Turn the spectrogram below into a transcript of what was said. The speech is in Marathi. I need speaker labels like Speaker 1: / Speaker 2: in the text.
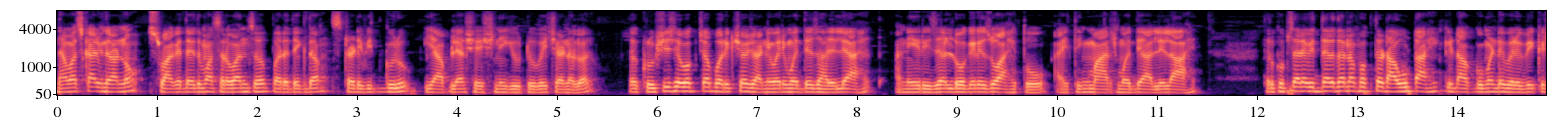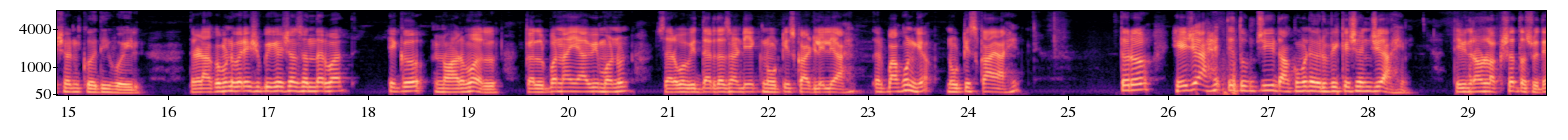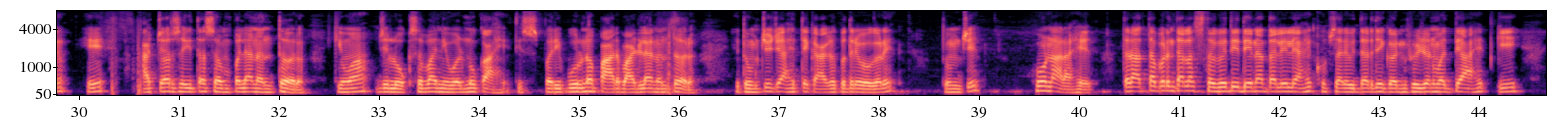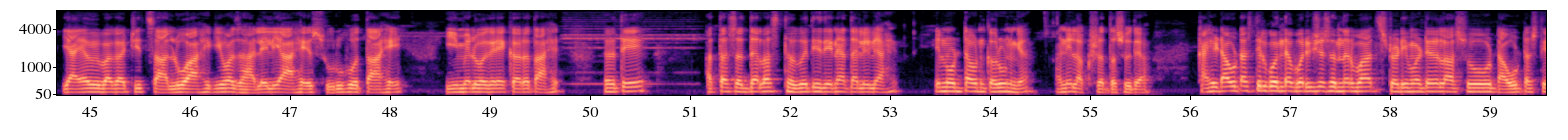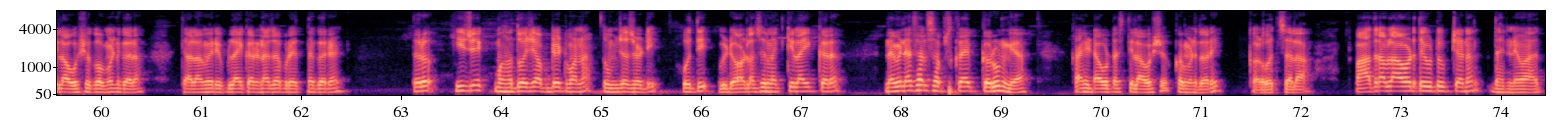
Speaker 1: नमस्कार मित्रांनो स्वागत आहे तुम्हा सर्वांचं परत एकदा स्टडी विथ गुरु या आपल्या शैक्षणिक यूट्यूब चॅनलवर तर कृषी सेवकच्या परीक्षा जानेवारीमध्ये झालेल्या आहेत आणि रिझल्ट वगैरे जो आहे तो आय थिंक मार्चमध्ये आलेला आहे. तर खूप साऱ्या विद्यार्थ्यांना फक्त डाऊट आहे की डॉक्युमेंट व्हेरिफिकेशन कधी होईल. तर डॉक्युमेंट व्हेरिफिकेशन संदर्भात एक नॉर्मल कल्पना यावी म्हणून सर्व विद्यार्थ्यांसाठी एक नोटीस काढलेली आहे. तर पाहून घ्या नोटीस काय आहे? तर हे जे आहे ते तुमची डॉक्युमेंट व्हेरिफिकेशन जी आहे ते मित्रांनो लक्षात असू द्या हे आचारसंहिता संपल्यानंतर किंवा जे लोकसभा निवडणूक आहे ती परिपूर्ण पार पाडल्यानंतर हे तुमचे जे आहेत ते कागदपत्रे वगैरे तुमचे होणार आहेत. तर आत्तापर्यंत त्याला स्थगिती देण्यात आलेली आहे. खूप सारे विद्यार्थी कन्फ्युजनमध्ये आहेत की या या विभागाची चालू आहे किंवा झालेली आहे सुरू होत आहे ईमेल वगैरे करत आहेत. तर ते आता सध्याला स्थगिती देण्यात आलेली आहे. हे नोट डाऊन करून घ्या आणि लक्षात असू द्या. काही डाऊट असतील कोणत्या परीक्षेसंदर्भात स्टडी मटेरियल असो डाऊट असतील अवश्य कमेंट करा. त्याला मी रिप्लाय करण्याचा प्रयत्न करेन. तर ही जी एक महत्त्वाची अपडेट म्हणा तुमच्यासाठी होती. व्हिडिओ आवडला असेल नक्की लाईक करा. नवीन असाल सबस्क्राईब करून घ्या. काही डाऊट असतील अवश्य कमेंटद्वारे कळवत चला. पाहत आपला आवडतं यूट्यूब चॅनल धन्यवाद.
